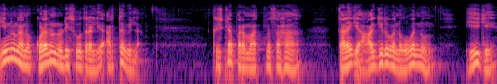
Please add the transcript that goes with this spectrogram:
ಇನ್ನು ನಾನು ಕೊಡಲು ನುಡಿಸುವುದರಲ್ಲಿ ಅರ್ಥವಿಲ್ಲ. ಕೃಷ್ಣ ಪರಮಾತ್ಮ ಸಹ ತನಗೆ ಆಗಿರುವ ನೋವನ್ನು ಹೀಗೆ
